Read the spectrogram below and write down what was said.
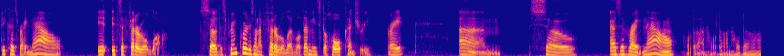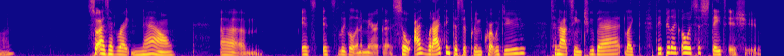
Because right now, it, it's a federal law. So the Supreme Court is on a federal level. That means the whole country, right? Um, so as of right now, hold on, hold on, hold on. So as of right now, um, it's it's legal in America. So I what I think the Supreme Court would do to not seem too bad, like they'd be like, "Oh, it's a state's issue.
